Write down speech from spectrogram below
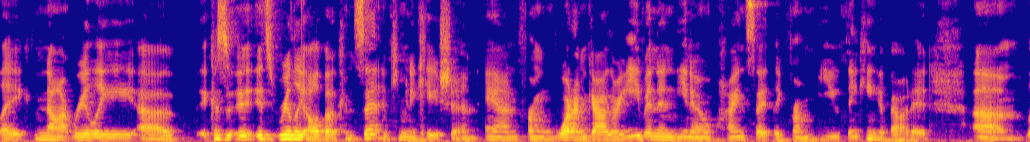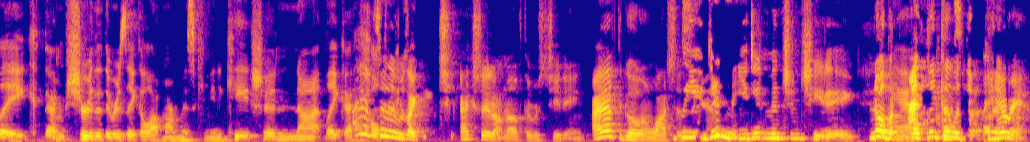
like not really uh because it's really all about consent and communication. And from what i'm gathering even in you know hindsight like from you thinking about it um like i'm sure that there was like a lot more miscommunication not like a i healthy- there was like actually i don't know if there was cheating. I have to go and watch this well, you didn't you did mention cheating. No but i think it was the parents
